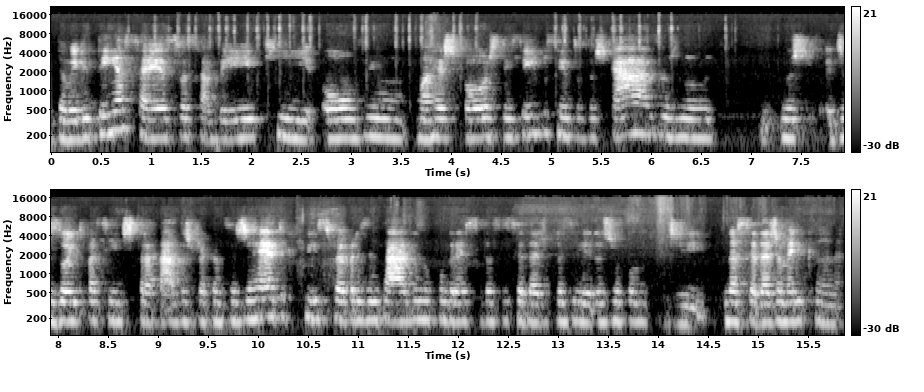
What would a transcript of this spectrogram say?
Então, ele tem acesso a saber que houve um, uma resposta em 100% dos casos no, nos 18 pacientes tratados para câncer de reto, que isso foi apresentado no Congresso da Sociedade Brasileira de, de da Sociedade Americana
